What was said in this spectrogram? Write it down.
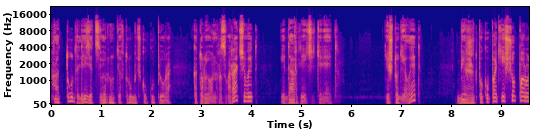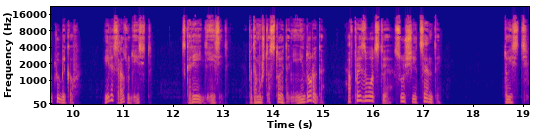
а оттуда лезет свернутый в трубочку купюра, которую он разворачивает и дар речи теряет. И что делает? Бежит покупать еще пару тюбиков. Или сразу десять. Скорее десять, потому что стоят они недорого, а в производстве сущие центы. То есть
